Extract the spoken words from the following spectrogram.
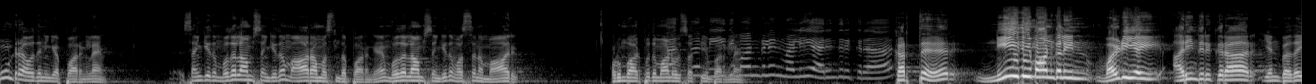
மூன்றாவது நீங்க பாருங்களேன். சங்கீதம் முதலாம் சங்கீதம் ஆறாம் வசனத்தை பாருங்க. முதலாம் சங்கீதம் வசனம் ஆறு. ரொம்ப அற்புதமான ஒரு சத்தியம் பாருங்களேன். நீதிமான்களின் வழியை அறிந்திருக்கிறார். கர்த்தர் நீதிமான்களின் வழியை அறிந்திருக்கிறார் என்பதை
